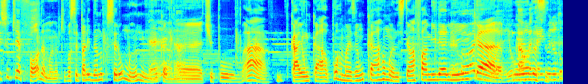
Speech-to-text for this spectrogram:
Isso que é foda, mano, que você tá lidando com o ser humano, né, É, cara? cara. É tipo, ah, caiu um carro. Porra, mas é um carro, mano. Você tem uma família ali, cara. E o carro vai cair de outro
